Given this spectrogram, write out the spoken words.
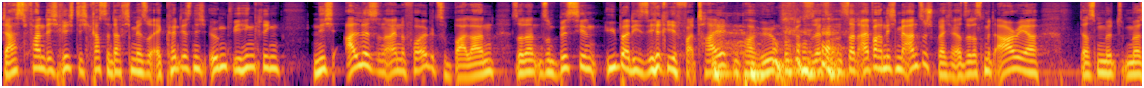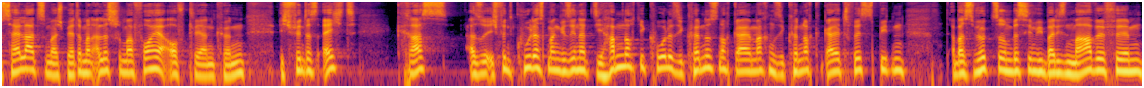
das fand ich richtig krass. Dann dachte ich mir so, ey, könnt ihr es nicht irgendwie hinkriegen, nicht alles in eine Folge zu ballern, sondern so ein bisschen über die Serie verteilt ein paar Höhepunkte zu setzen und es dann einfach nicht mehr anzusprechen. Also das mit Arya, das mit Marcella zum Beispiel, hätte man alles schon mal vorher aufklären können. Ich finde das echt krass. Also ich finde cool, dass man gesehen hat, die haben noch die Kohle, sie können es noch geil machen, sie können noch geile Twists bieten, aber es wirkt so ein bisschen wie bei diesen Marvel-Filmen,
